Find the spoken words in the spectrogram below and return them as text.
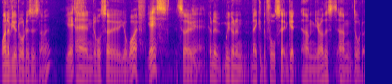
one of your daughters has done it, yes. and also your wife. yes. So Yeah. gonna, we're going to make it the full set and get um, your other um, daughter.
